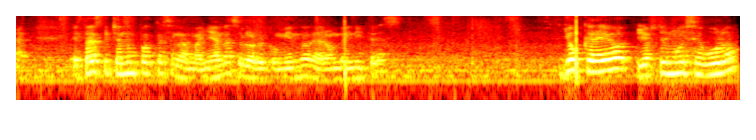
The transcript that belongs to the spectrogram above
Estaba escuchando un podcast en la mañana, se lo recomiendo, de Aarón Benítez. Yo creo, yo estoy muy seguro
